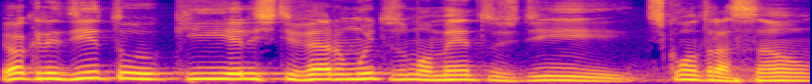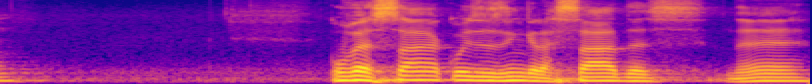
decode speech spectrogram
Eu acredito que eles tiveram muitos momentos de descontração, conversar coisas engraçadas, né?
